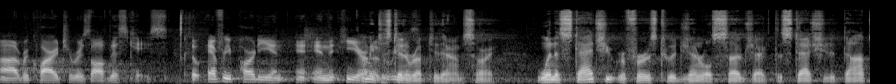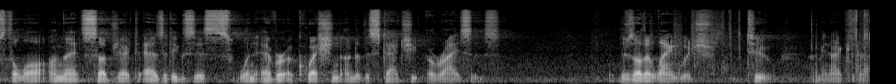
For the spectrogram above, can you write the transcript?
required to resolve this case. So every party in, in, in here. Let me just interrupt you there. I'm sorry. When a statute refers to a general subject, the statute adopts the law on that subject as it exists whenever a question under the statute arises. There's other language, too. I mean, I could, uh,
